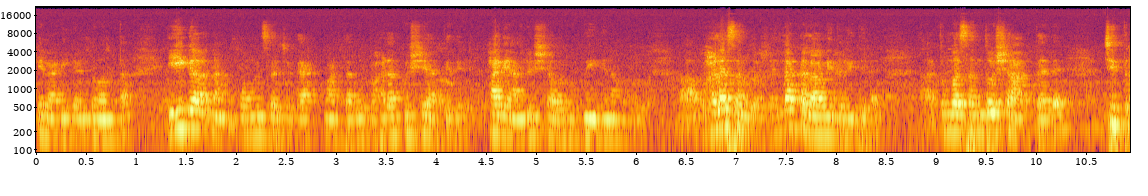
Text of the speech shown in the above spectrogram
ಕಿರಾಡಿ ಗಂಡು ಅಂತ. ಈಗ ನಾನು ಕೋಮಲ್ ಸರ್ ಜೊತೆ ಆಕ್ಟ್ ಮಾಡ್ತಾ ಬಹಳ ಖುಷಿ ಆಗ್ತಿದೆ. ಹಾಗೆ ಅನುಷ್ ಅವರು, ಮೇಘನ ಅವರು ಬಹಳ ಸಂತೋಷ. ಎಲ್ಲ ಕಲಾವಿದರು ಇದ್ದಾರೆ. ತುಂಬಾ ಸಂತೋಷ ಆಗ್ತಾ ಇದೆ. ಚಿತ್ರ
